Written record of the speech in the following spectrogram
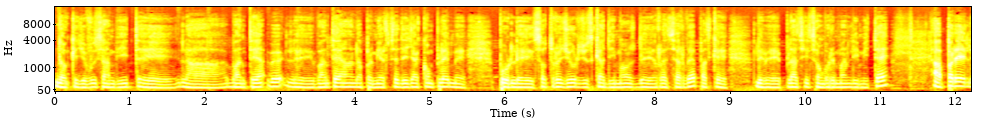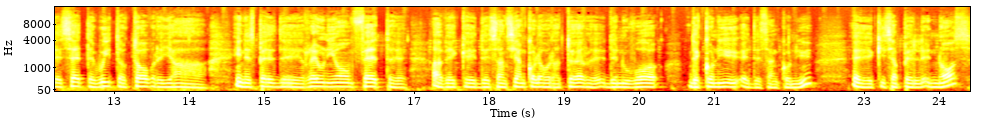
Donc je vous invite, la 21, euh, les 21, la première c'est déjà complet, mais pour les autres jours jusqu'à dimanche de réserver parce que les places sont vraiment limitées. Après le 7 et 8 octobre, il y a une espèce de réunion faite avec des anciens collaborateurs, de nouveaux, des connus et des inconnus, qui s'appelle NOS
